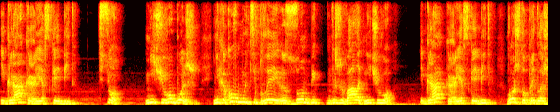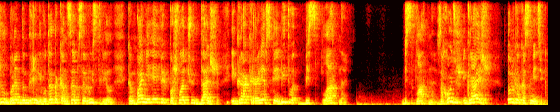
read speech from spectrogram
игра Королевская битва. Все. Ничего больше. Никакого мультиплеера, зомби, выживалок, ничего. Игра «Королевская битва». Вот что предложил Брэндон Грин, и вот эта концепция выстрелила. Компания Epic пошла чуть дальше. Игра «Королевская битва» бесплатная. Бесплатная. Заходишь, играешь, только косметика.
